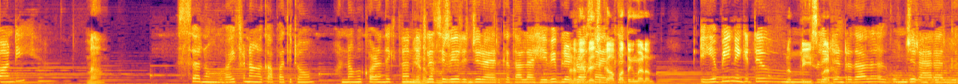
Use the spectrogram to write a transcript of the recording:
பாண்டி? மேம் சார் உங்க ஒய்ஃபை நாங்க காப்பாத்திட்டோம். உங்க குழந்தைக்கு தான் நெக்ல சிவியர் இன்ஜுரி ஆயிருக்கதால ஹெவி பிளட் லாஸ் ஆயிருக்கு. காப்பாத்துங்க மேடம் ஏபி நெகட்டிவ். பிளட்ன்றதால கொஞ்சம் ரேரா இருக்கு.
